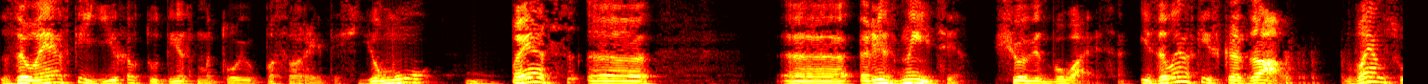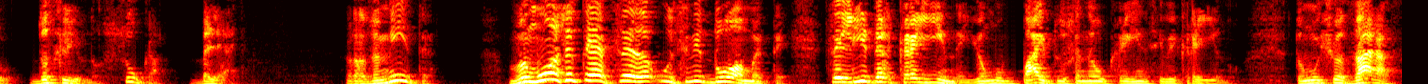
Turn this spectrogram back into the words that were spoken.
Зеленський їхав туди з метою посваритись. Йому без е, е, різниці, що відбувається. І Зеленський сказав Венсу дослівно, сука, блядь. Розумієте? Ви можете це усвідомити. Це лідер країни. Йому байдуже на українців і країну. Тому що зараз.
